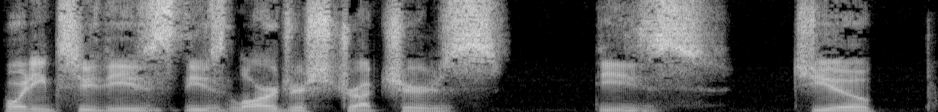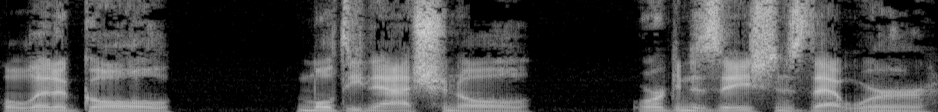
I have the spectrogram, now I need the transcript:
pointing to these, these larger structures, these geopolitical, multinational organizations that were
